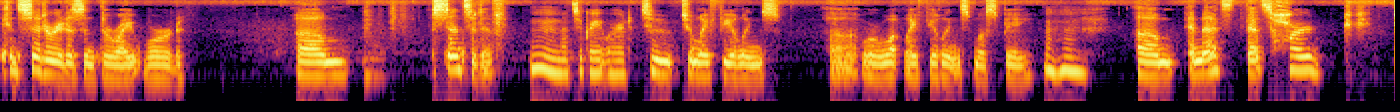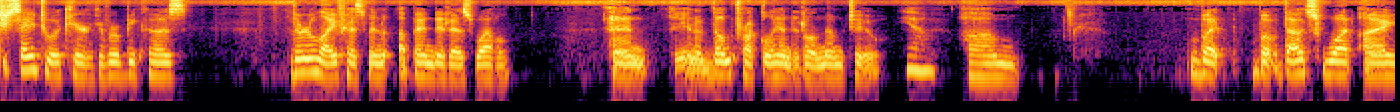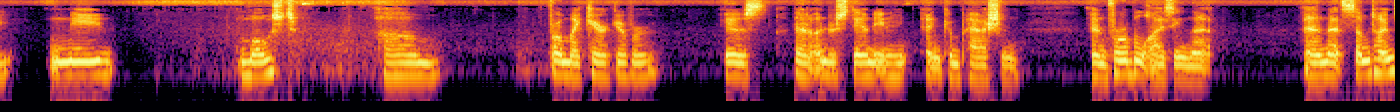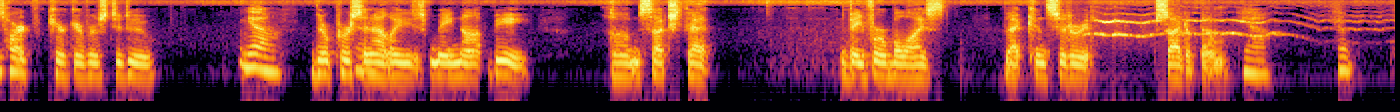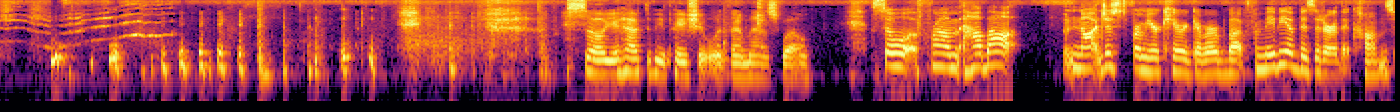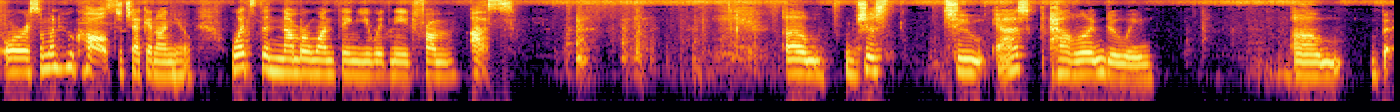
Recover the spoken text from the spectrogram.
considerate isn't the right word. Um, sensitive Mm, that's a great word. to to my feelings uh, or what my feelings must be, um, and that's that's hard to say to a caregiver because their life has been upended as well, and you know dump truck landed on them too. Yeah. Um, but but that's what I need most um, from my caregiver is that understanding and compassion and verbalizing that. And that's sometimes hard for caregivers to do. Yeah. Their personalities may not be um, such that they verbalize that considerate side of them. Yeah. Yep. So you have to be patient with them as well. So, from how about not just from your caregiver, but from maybe a visitor that comes or someone who calls to check in on you? What's the number one thing you would need from us? Just to ask how I'm doing um,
